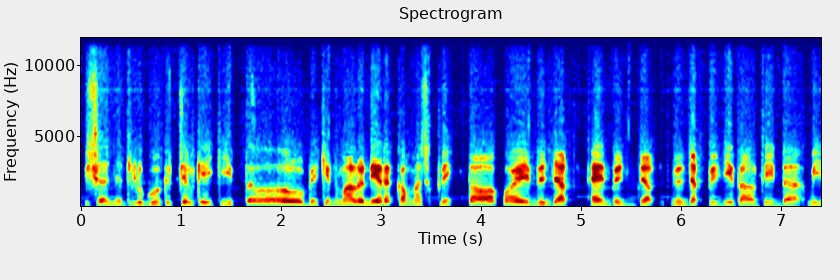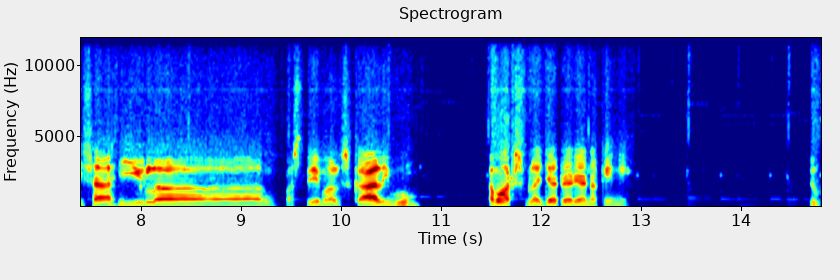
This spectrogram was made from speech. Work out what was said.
bisanya dulu gua kecil kayak gitu. Bikin malu direkam masuk TikTok. Woi jejak. Eh jejak. Jejak digital tidak bisa hilang. Pasti malu sekali bung. Kamu harus belajar dari anak ini. Tuh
